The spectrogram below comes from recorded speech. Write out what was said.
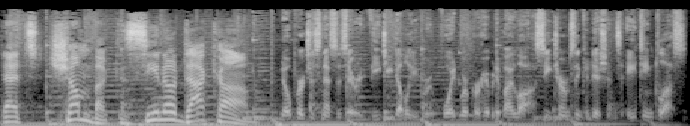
That's chumbacasino.com. No purchase necessary. BGW. Void were prohibited by law. See terms and conditions. 18 plus.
